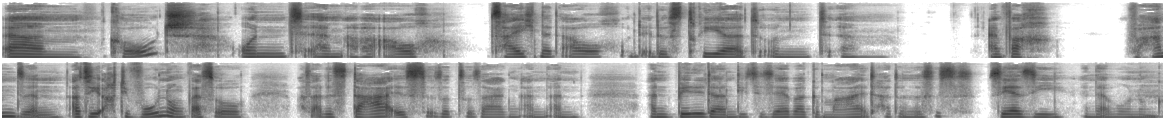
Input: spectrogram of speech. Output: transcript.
ähm, Coach und ähm, aber auch zeichnet auch und illustriert und ähm, einfach Wahnsinn. Also auch die Wohnung, was so, was alles da ist, sozusagen an, an, an Bildern, die sie selber gemalt hat. Und das ist sehr sie in der Wohnung.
